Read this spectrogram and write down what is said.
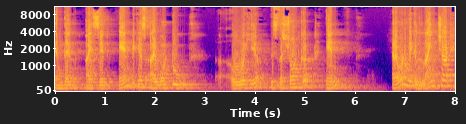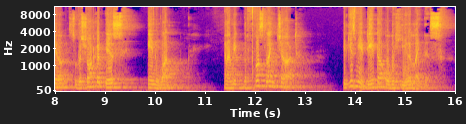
and then I said N because I want to uh, over here. This is the shortcut N and I want to make a line chart here. So the shortcut is N1 and I make the first line chart it gives me a data over here like this.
